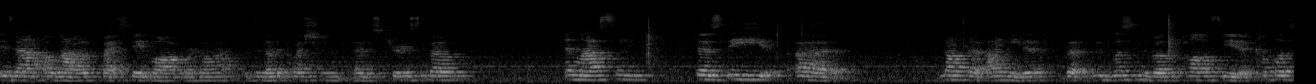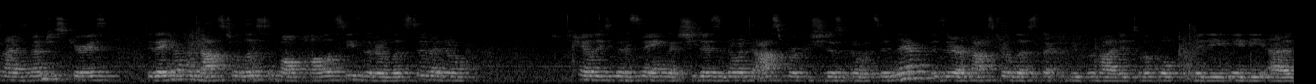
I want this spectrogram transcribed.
Is that allowed by state law or not, is another question I was curious about. And lastly, does the, uh, not that I need it, but we've listened about the policy a couple of times, and I'm just curious, do they have a master list of all policies that are listed? I know Haley's been saying that she doesn't know what to ask for because she doesn't know what's in there. Is there a master list that could be provided to the whole committee, maybe as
